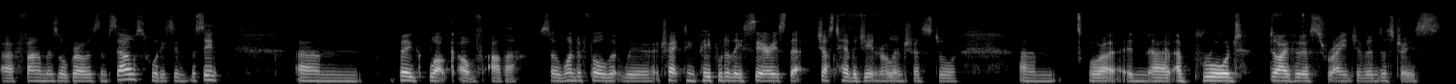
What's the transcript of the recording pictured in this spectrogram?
are farmers or growers themselves, 47%. Um, big block of other. So wonderful that we're attracting people to these series that just have a general interest or um, or in a, a, broad, diverse range of industries.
